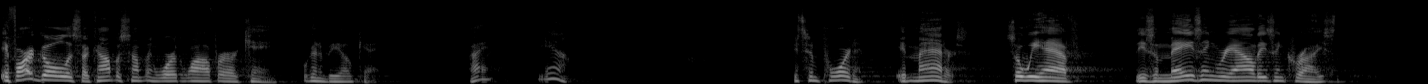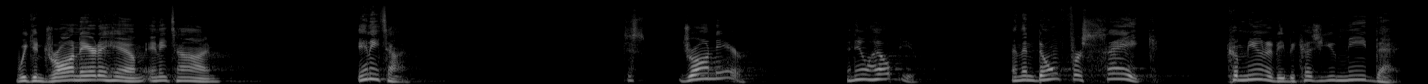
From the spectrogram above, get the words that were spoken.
If our goal is to accomplish something worthwhile for our King, we're going to be okay. Right? Yeah. It's important, it matters. So we have these amazing realities in Christ. We can draw near to Him anytime. Anytime. Just draw near, and He'll help you. And then don't forsake community because you need that.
